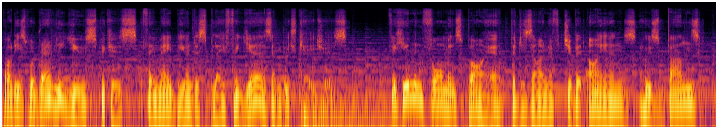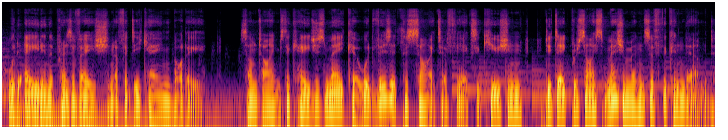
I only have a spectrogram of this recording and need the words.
Bodies were rarely used because they may be on display for years in these cages. The human form inspired the design of gibbet irons whose bands would aid in the preservation of a decaying body. Sometimes the cage's maker would visit the site of the execution to take precise measurements of the condemned.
